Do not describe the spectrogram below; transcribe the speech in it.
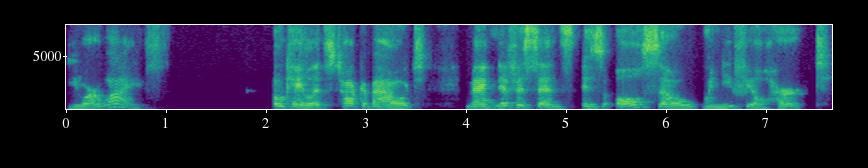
you are wise. Okay, let's talk about magnificence is also when you feel hurt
